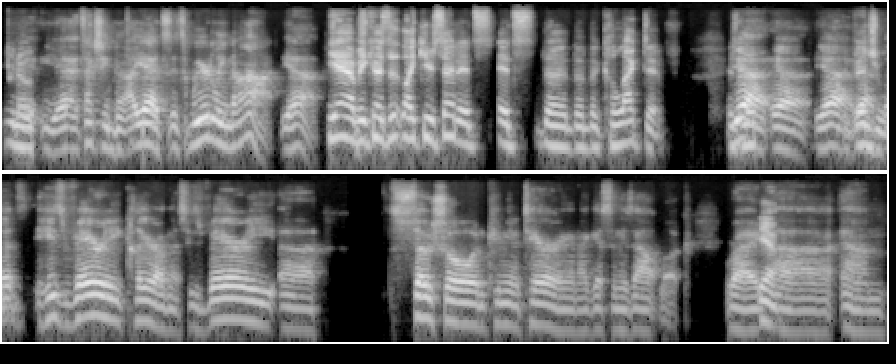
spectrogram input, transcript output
you know yeah, it's actually not. Yeah, it's it's weirdly not. Yeah, yeah because it, like you said it's it's the the the collective. Yeah, yeah, yeah, individual. yeah. He's very clear on this. He's very uh, social and communitarian, I guess, in his outlook. Right. Yeah. Uh, um,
